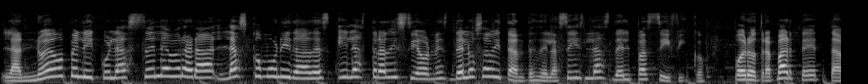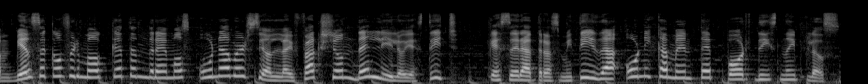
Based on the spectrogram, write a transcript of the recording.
la nueva película celebrará las comunidades y las tradiciones de los habitantes de las islas del Pacífico. Por otra parte, también se confirmó que tendremos una versión live action de Lilo y Stitch, que será transmitida únicamente por Disney Plus.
